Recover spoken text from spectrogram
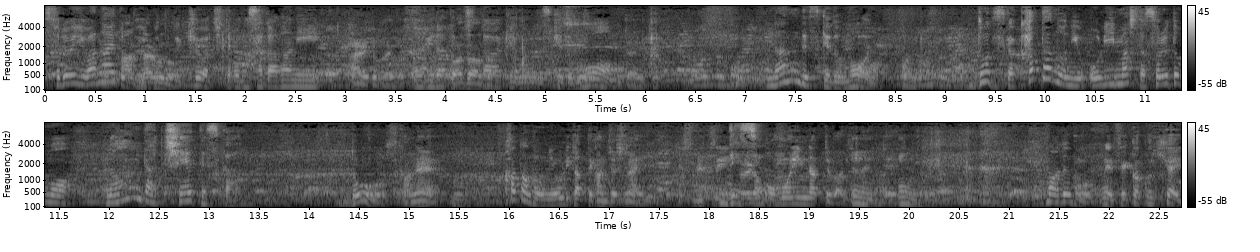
それを言わないとということで、今日はちょっとこの魚に。ありがとうございます。お呼び立てしたわけなんですけどもなんですけども、はいはどうですか？肩のに降りました？それともなんだチェですか？い。どうですかね。肩のに降りたって感じはしないです。別にそれが重荷になってるわけじゃないんで。うんうんまあでもね、せっかく機会い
